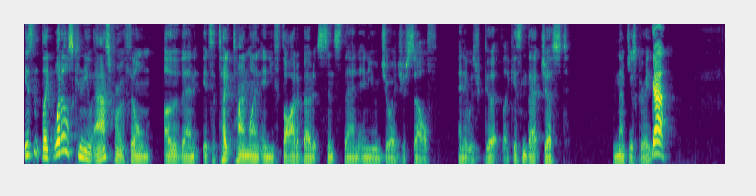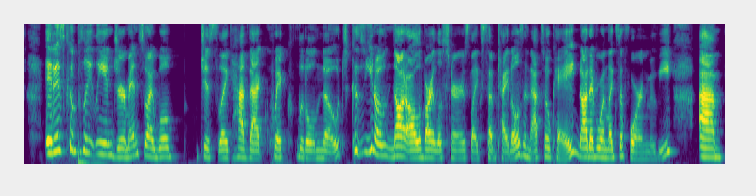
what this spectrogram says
Isn't like what else can you ask from a film other than it's a tight timeline and you've thought about it since then and you enjoyed yourself and it was good. Like, isn't that just isn't that just great? Yeah. It is completely in German, so I will just like have that quick little note cuz you know, not all of our listeners like subtitles and that's okay. Not everyone likes a foreign movie. Um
